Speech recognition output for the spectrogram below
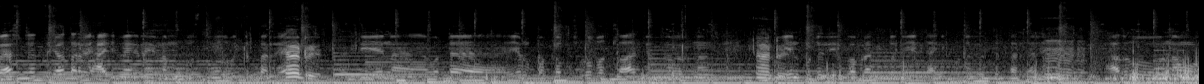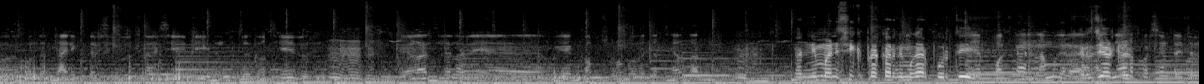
ಬೆಸ್ಟ್ ಅಂತ ಹೇಳ್ತಾರ್ರಿ ಹಾದಿ ಮ್ಯಾಗ ರೀ ನಮ್ಮ ದೋಸ್ತರು ಹೋಗಿರ್ತಾರ್ರಿ ಹಾಂ ರೀ. ಅಗದಿ ಏನು ಒಟ್ಟ ಏನು ಕಬ್ಬ್ ಚಲೋ ಬತ್ತಲ್ಲ ಅಂತ ಏನು ಕೊಟ್ಟದಿ ಗೊಬ್ಬರ ಕೊಟ್ಟದಿ ಏನು ಟಾನಿಕ್ ಕೊಟ್ಟದಿ ಅಂತಿರ್ತಾರೆ ಆದರೂ ನಾವು ಒಂದು ಟಾನಿಕ್ ತರಿಸಿ ತರಿಸಿ ಇದನ್ನು ಕೊಟ್ಟದಿ ಅಂತ ಹೇಳಿದ್ವಿ ರೀ. ಹೇಳಂತಲೇನ ಏ ಕಪ್ ಚಲೋ ಬಂದೈತೆ ಅಂತ ಹೇಳ್ತಾರೆ. ನಿಮ್ಮ ಅನಿಸಿಕೆ ಪ್ರಕಾರ ನಿಮ್ಗಾರ ಪೂರ್ತಿ ಏ ಪಕ್ಕ ರೀ ನಮ್ಗೆ Result. ಹನ್ನೆರಡು ಪರ್ಸೆಂಟ್ ಐತ್ರಿ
